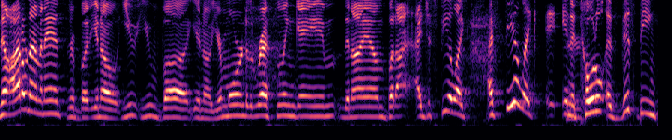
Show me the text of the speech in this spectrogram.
Now I don't have an answer, but you know, you you've uh, you know, you're more into the wrestling game than I am. But I, I just feel like I feel like in a total as this being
